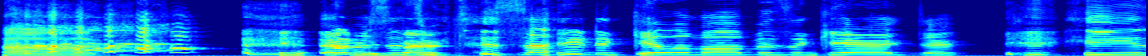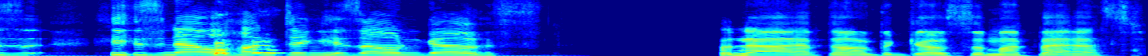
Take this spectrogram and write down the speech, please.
uh, Ever since we decided to kill him off as a character, he is he's now hunting his own ghost. but now I have to hunt the ghosts of my past,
